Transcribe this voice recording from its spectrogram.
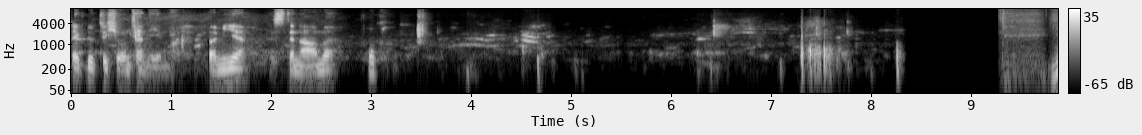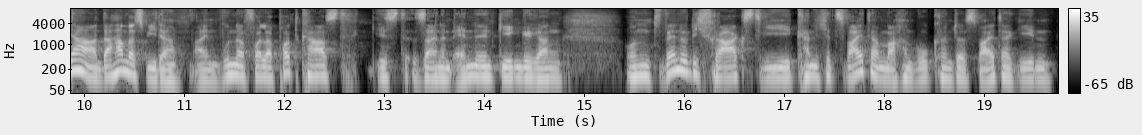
der glückliche Unternehmer. Bei mir ist der Name Programm. Ja, da haben wir es wieder. Ein wundervoller Podcast ist seinem Ende entgegengegangen. Und wenn du dich fragst, wie kann ich jetzt weitermachen, wo könnte es weitergehen,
